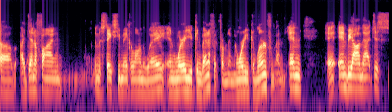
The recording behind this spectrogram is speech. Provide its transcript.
uh, identifying the mistakes you make along the way and where you can benefit from them and where you can learn from them. And and beyond that, just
